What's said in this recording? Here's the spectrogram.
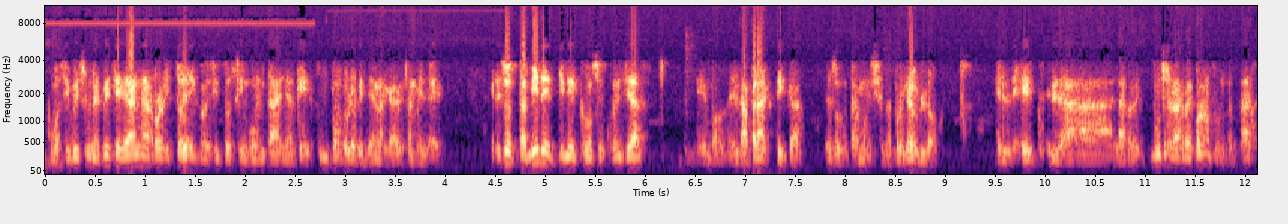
Como si fuese una especie de gran error histórico de 150 años, que es un poco lo que tiene en la cabeza Milei. Eso también tiene consecuencias digamos, en la práctica, eso que estamos diciendo. Por ejemplo, el, la, la, muchas de las reformas fueron tratadas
